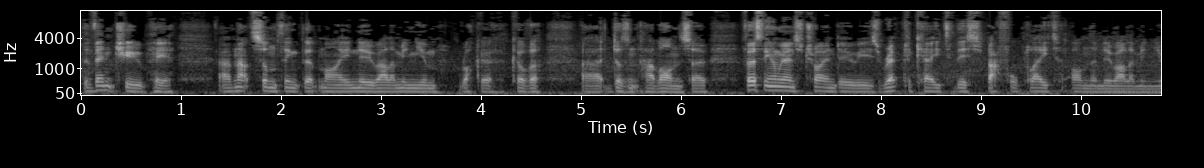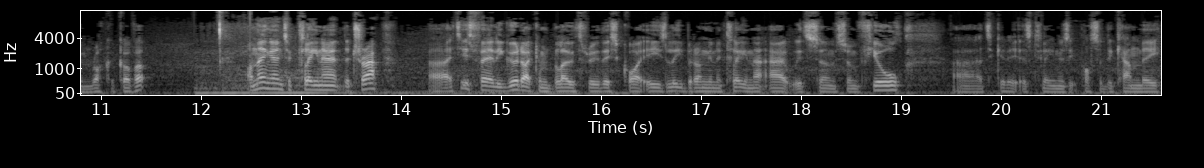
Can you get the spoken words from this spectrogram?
the vent tube here. And that's something that my new aluminium rocker cover uh, doesn't have on. So first thing I'm going to try and do is replicate this baffle plate on the new aluminium rocker cover. I'm then going to clean out the trap uh, it is fairly good, I can blow through this quite easily, but I'm going to clean that out with some, some fuel uh, to get it as clean as it possibly can be,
